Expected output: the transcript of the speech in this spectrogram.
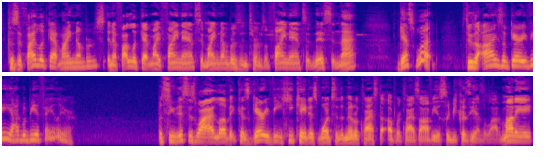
Because if I look at my numbers and if I look at my finance and my numbers in terms of finance and this and that, guess what? Through the eyes of Gary Vee, I would be a failure. But see, this is why I love it because Gary Vee he caters more to the middle class to upper class, obviously because he has a lot of money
